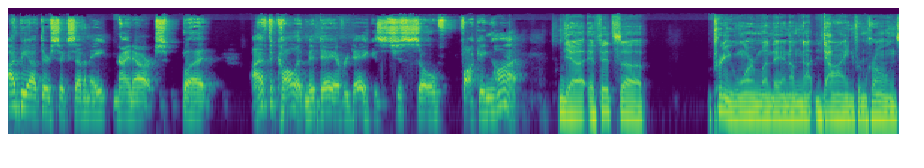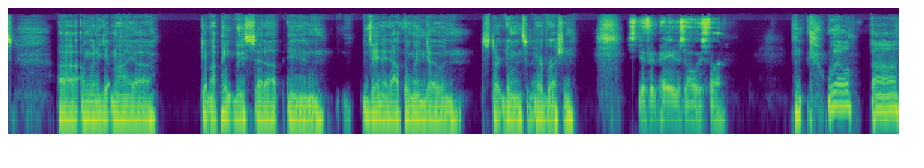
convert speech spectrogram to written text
I'd be out there six, seven, eight, nine hours. But I have to call it midday every day because it's just so fucking hot. yeah, if it's uh pretty warm Monday and I'm not dying from Crohn's, uh, I'm gonna get my uh get my paint booth set up and vent it out the window and start doing some airbrushing. Sniffing paint is always fun. Well, uh,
